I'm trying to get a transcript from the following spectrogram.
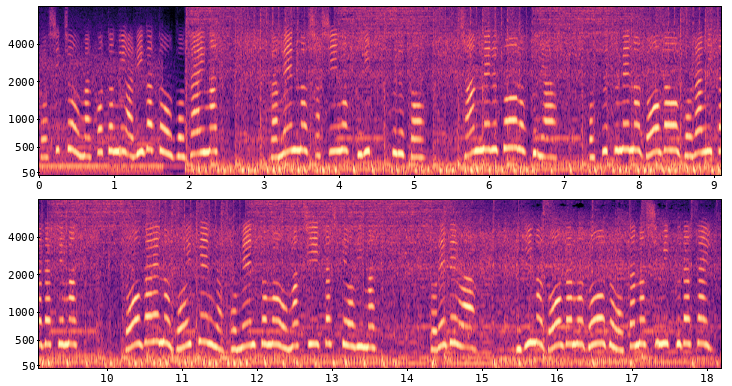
ご視聴誠にありがとうございます。画面の写真をクリックすると、チャンネル登録や、おすすめの動画をご覧いただけます。動画へのご意見やコメントもお待ちいたしております。それでは、次の動画もどうぞお楽しみください。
